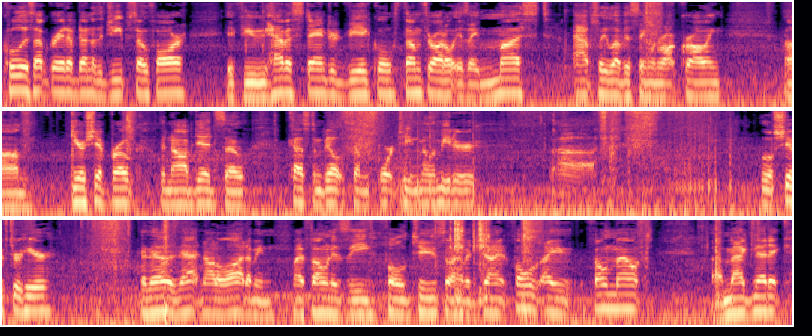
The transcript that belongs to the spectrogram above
coolest upgrade I've done to the Jeep so far. If you have a standard vehicle, thumb throttle is a must. Absolutely love this thing when rock crawling. Um, gear shift broke, the knob did, so custom built some 14 millimeter uh, little shifter here. And other than that, not a lot. I mean, my phone is the Fold 2, so I have a giant fold, a phone mount, a magnetic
